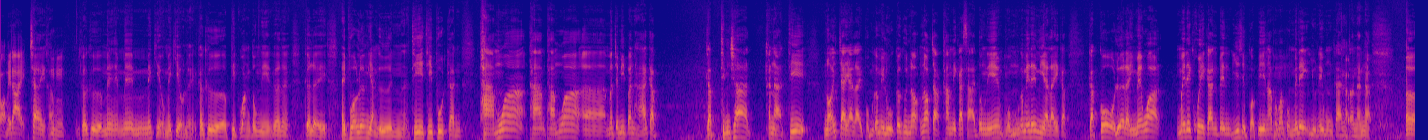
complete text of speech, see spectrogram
ต่อไม่ได้ ใช่ครับ อือหือ ก็คือไม่ไม่ไม่เกี่ยวไม่เกี่ยวเลย ก็คือผิดหวังตรงนี้ก็เลยก็เลยไอ้พวกเรื่องอย่างอื่นที่ที่พูดกัน ถามว่าถามถามว่าเอ่อมันจะมีปัญหากับกับทีมชาติขนาดที่ น้อยใจอะไร ผมก็ไม่รู้ก็คือนอกนอกจากทำเอกสารตรงนี้ ผมก็ไม่ได้มีอะไรกับกับโก้หรืออะไรแม้ว่าไม่ได้คุยกันเป็น 20 กว่าปีนะเพราะว่าผมไม่ได้อยู่ในวงการครับตอนนั้นครันะบเออ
